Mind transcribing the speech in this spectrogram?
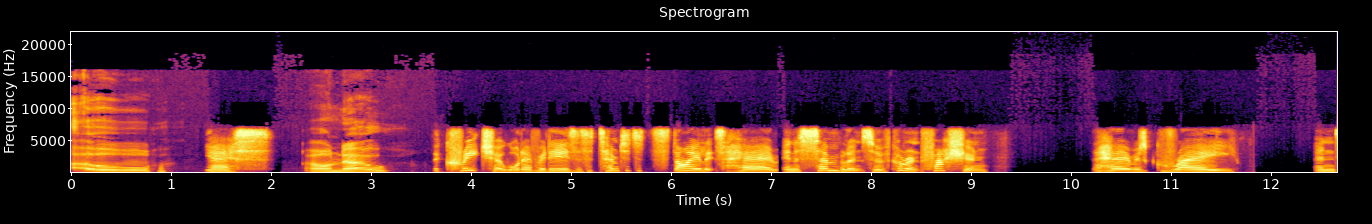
Oh. Yes. Oh no. The creature, whatever it is, has attempted to style its hair in a semblance of current fashion. The hair is grey and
